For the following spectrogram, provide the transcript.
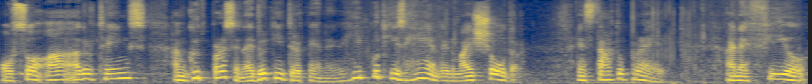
also other things. I'm good person. I don't need to repent. And he put his hand in my shoulder and start to pray. And I feel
